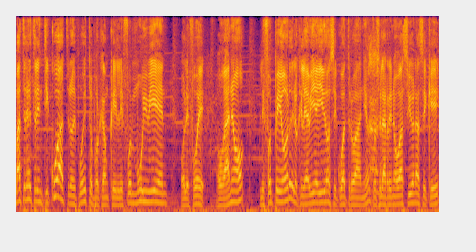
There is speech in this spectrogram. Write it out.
va a tener 34 después de esto, porque aunque le fue muy bien, o le fue, o ganó, le fue peor de lo que le había ido hace cuatro años. Entonces la renovación hace que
